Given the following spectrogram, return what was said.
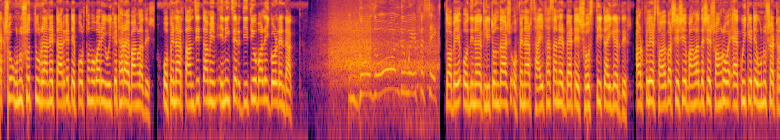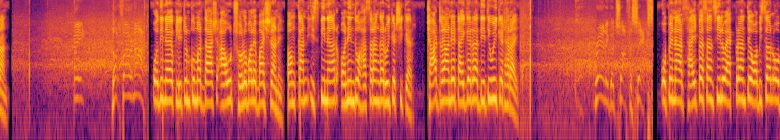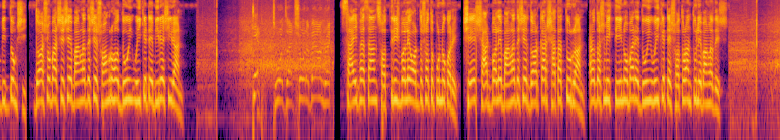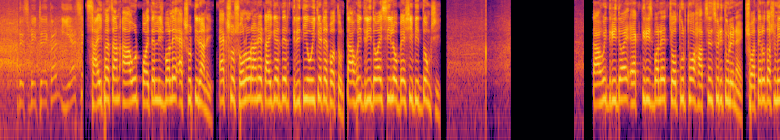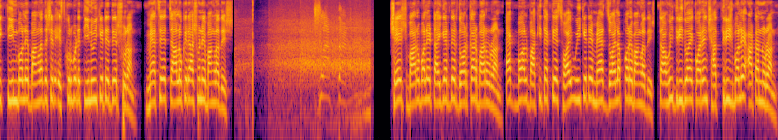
একশো উনসত্তর রানের টার্গেটে প্রথম ওভারেই উইকেট হারায় বাংলাদেশ। ওপেনার তানজিদ তামিম ইনিংসের দ্বিতীয় বলেই গোল্ডেন ডাক. তবে অধিনায়ক লিটন দাস ওপেনার সাইফ হাসানের ব্যাটে স্বস্তি টাইগারদের। পাওয়ার প্লের ছয়বার শেষে বাংলাদেশের সংগ্রহ এক উইকেটে উনষাট রান. অধিনায়ক লিটন কুমার দাস আউট ষোলো বলে বাইশ রানে। অঙ্কান স্পিনার অনিন্দু হাসারাঙ্গার উইকেট শিকার। ষাট রানে টাইগাররা দ্বিতীয় উইকেট হারায়। ওপেনার সাইফ হাসান ছিল এক প্রান্তে অবিশাল ও বিধ্বংসী। দশ ওভার শেষে বাংলাদেশের সংগ্রহ দুই উইকেটে বিরাশি রান. সাইফ হাসান ছত্রিশ বলে অর্ধশত পূর্ণ করে। শেষ ষাট বলে বাংলাদেশের দরকার সাতাত্তর রান। বারো দশমিক তিন ওভারে দুই উইকেটে শত রান তুলে বাংলাদেশ. সাইফ হাসান আউট পঁয়তাল্লিশ বলে একষট্টি রানে। একশো ষোলো রানে টাইগারদের তৃতীয় উইকেটের পতন। তাহিদ হৃদয় ছিল বেশি বিধ্বংসী। তাহিদ হৃদয় একত্রিশ বলে চতুর্থ হাফ সেঞ্চুরি তুলে নেয়। সতেরো দশমিক তিন বলে বাংলাদেশের স্কোরবোর্ডে তিন উইকেটে দেড়শো রান ম্যাচে চালকের আসনে বাংলাদেশ। শেষ বারো বলে টাইগারদের দরকার বারো রান। এক বল বাকি থাকতে ছয় উইকেটে ম্যাচ জয়লাভ করে বাংলাদেশ। তাহিদ হৃদয় করেন সাত্রিশ বলে আটান্ন রান।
